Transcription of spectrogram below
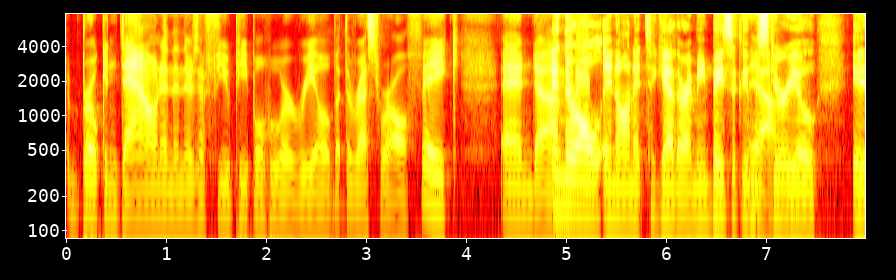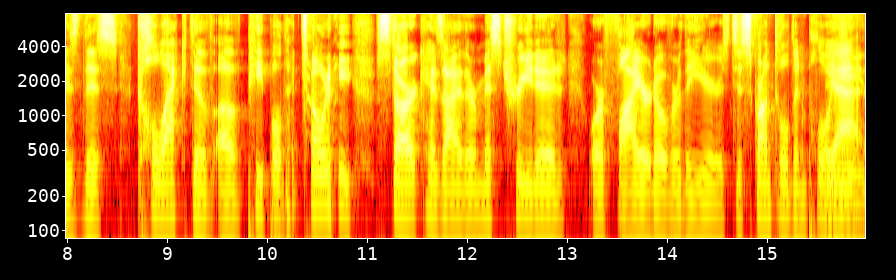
broken down and then there's a few people who are real but the rest were all fake and um, and they're all in on it together. I mean, basically, Yeah. Mysterio is this collective of people that Tony Stark has either mistreated or fired over the years, disgruntled employees. Yeah,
